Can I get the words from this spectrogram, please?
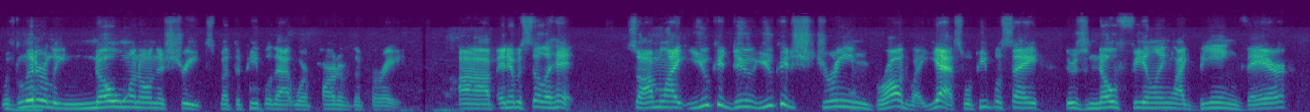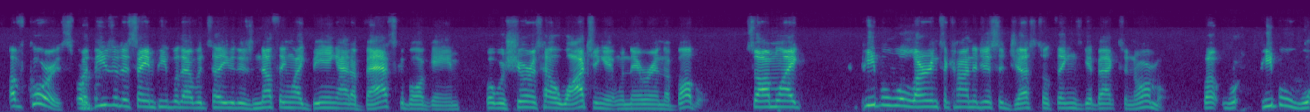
with literally no one on the streets but the people that were part of the parade. Um, and it was still a hit. So I'm like, you could do, you could stream Broadway. Yes. Well, people say there's no feeling like being there? Of course. But these are the same people that would tell you there's nothing like being at a basketball game, but were sure as hell watching it when they were in the bubble. So I'm like, people will learn to kind of just adjust till things get back to normal. But w- people w-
